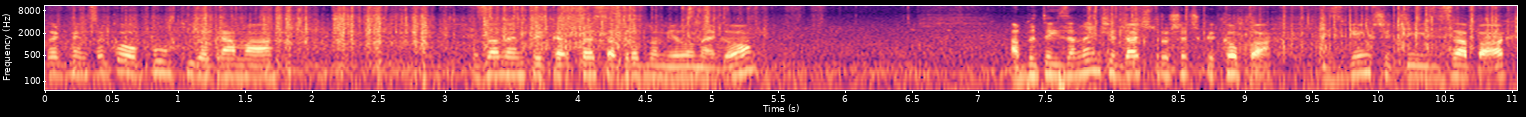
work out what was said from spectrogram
Tak więc około pół kilograma zanęty karpesa drobno mielonego. Aby tej zanęcie dać troszeczkę kopa i zwiększyć jej zapach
